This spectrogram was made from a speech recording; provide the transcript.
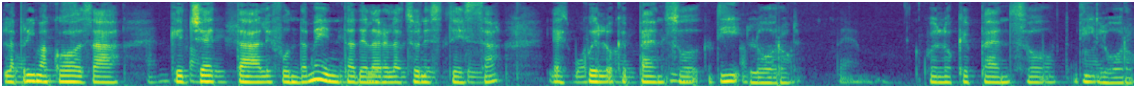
la prima cosa che getta le fondamenta della relazione stessa è quello che penso di loro, quello che penso di loro.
